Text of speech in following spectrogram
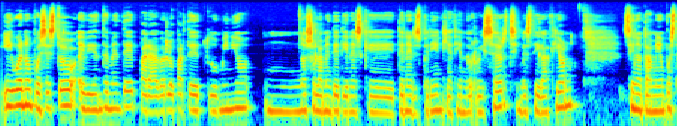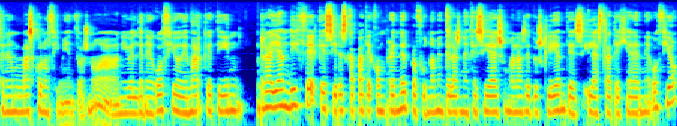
Y bueno, pues esto evidentemente para verlo parte de tu dominio mm, no solamente tienes que tener experiencia haciendo research, investigación, sino también pues tener más conocimientos ¿no? a nivel de negocio, de marketing. Ryan dice que si eres capaz de comprender profundamente las necesidades humanas de tus clientes y la estrategia del negocio,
